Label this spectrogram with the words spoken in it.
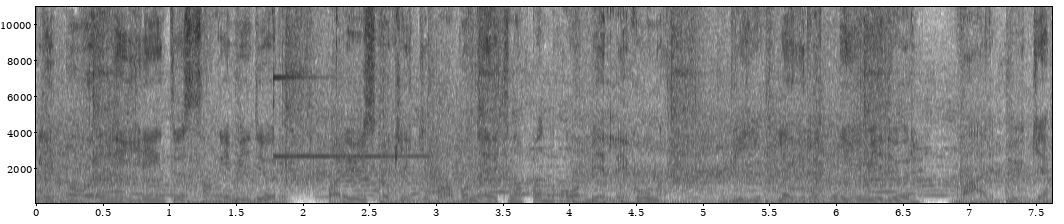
Glipp av våre nye interessante videoer. Bare husk å klikke på abonner-knappen og bjelleikonet. Vi legger ut nye videoer hver uke.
